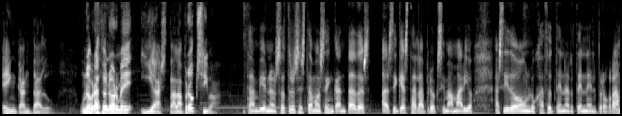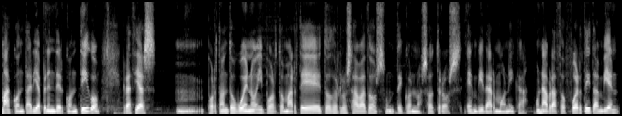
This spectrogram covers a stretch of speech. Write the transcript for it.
encantado. Un abrazo enorme y hasta la próxima. También nosotros estamos encantados, así que hasta la próxima, Mario. Ha sido un lujazo tenerte en el programa, contar y aprender contigo. Gracias mm, por tanto bueno y por tomarte todos los sábados un té con nosotros en Vida Armónica. Un abrazo fuerte y también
